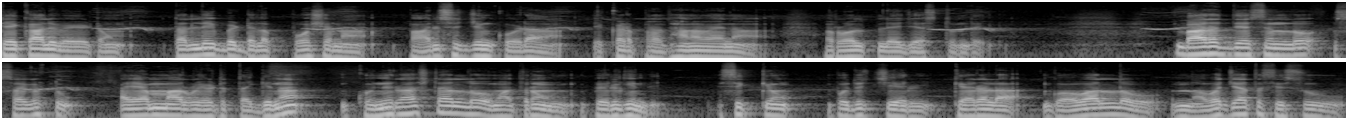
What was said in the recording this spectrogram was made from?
టీకాలు వేయటం తల్లి బిడ్డల పోషణ పారిశుద్ధ్యం కూడా ఇక్కడ ప్రధానమైన రోల్ ప్లే చేస్తుంది. భారతదేశంలో సగటు ఐఎంఆర్ రేటు తగ్గిన కొన్ని రాష్ట్రాల్లో మాత్రం పెరిగింది. సిక్కిం పుదుచ్చేరి కేరళ గోవాల్లో నవజాత శిశువు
